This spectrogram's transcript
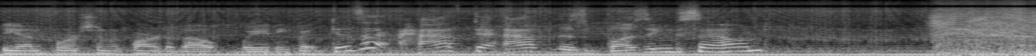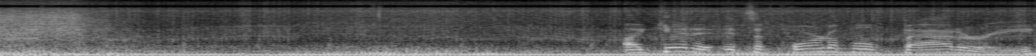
The unfortunate part about waiting, but does it have to have this buzzing sound? I get it, it's a portable battery.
